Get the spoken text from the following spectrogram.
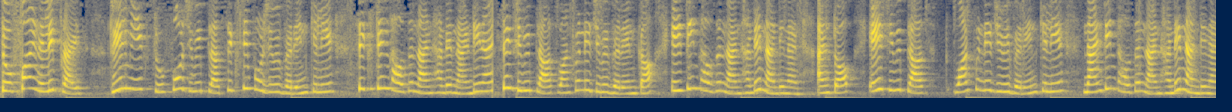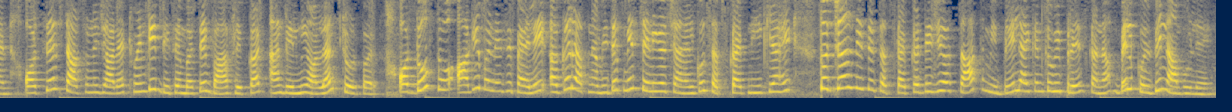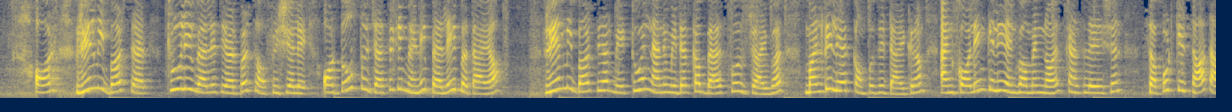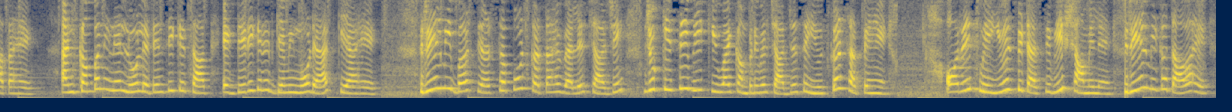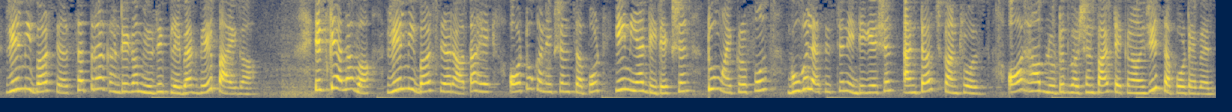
तो finally price Realme X2 4GB plus 64GB variant के लिए 16,999, 6GB प्लस 128GB वेरिएंट का 18,999 and top 8GB plus 128 GB variant के लिए 19,999 और sale start होने जा रहा है 20 दिसंबर से via Flipkart and Realme online store पर। और दोस्तों आगे बढ़ने से पहले अगर आपने अभी तक मिस चैनिंगल चैनल को सब्सक्राइब नहीं किया है तो जल्दी से सब्सक्राइब कर दीजिए और साथ में बेल आइकन को भी प्रेस करना बिल्कुल भी ना भूलें। और Realme buds air truly wireless earbuds official है। और दोस्तों जैसे कि मैंने पहले ही बताया Realme Buds Air में 12 नैनोमीटर का bass boost driver multi layer composite diagram and calling के लिए एनवायरमेंट नॉइस कैंसलेशन सपोर्ट के साथ आता है। एंड कंपनी ने लो लेटेंसी के साथ एक डेडिकेटेड गेमिंग मोड ऐड किया है। Realme Buds Air सपोर्ट करता है वायरलेस चार्जिंग जो किसी भी QI कंपेटेबल चार्जर से यूज़ कर सकते हैं। और इसमें USB सी भी शामिल है। Realme का दावा है, Realme Buds Air 17 घंटे का म्यूज़िक प्लेबैक दे पाएगा। इसके अलावा Realme Buds Air आता है auto connection support in ear detection two microphones Google Assistant integration and touch controls और हाँ ब्लूटूथ वर्जन 5 टेक्नोलॉजी सपोर्टेबल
